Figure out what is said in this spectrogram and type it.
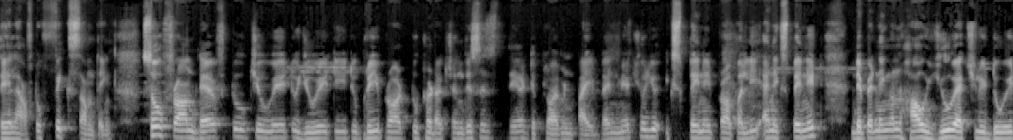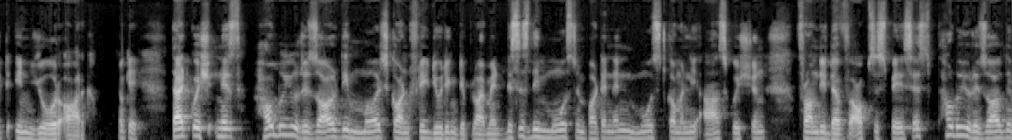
they'll have to fix something. So from dev to qa to uat to pre-prod to production this is their deployment pipeline. Make sure you explain it properly and explain it depending on how you actually do it in your org okay. That question is how do you resolve the merge conflict during deployment? This is the most important and most commonly asked question from the devops spaces. How do you resolve the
